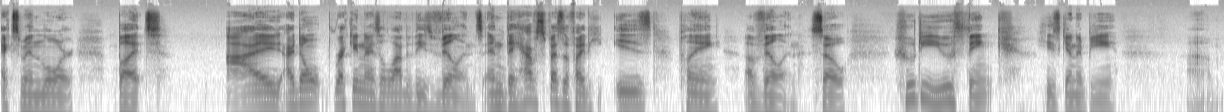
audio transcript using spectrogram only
X Men lore, but I I don't recognize a lot of these villains, and they have specified he is playing a villain. So, who do you think he's going to be um,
